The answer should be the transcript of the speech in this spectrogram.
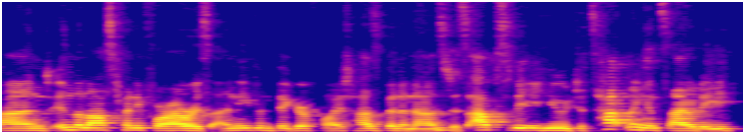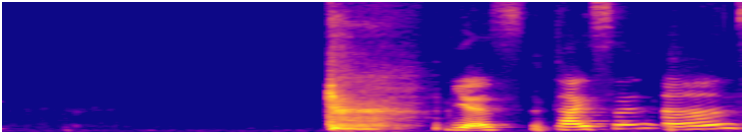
and in the last 24 hours, an even bigger fight has been announced. It's absolutely huge. It's happening in Saudi. yes, Tyson and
